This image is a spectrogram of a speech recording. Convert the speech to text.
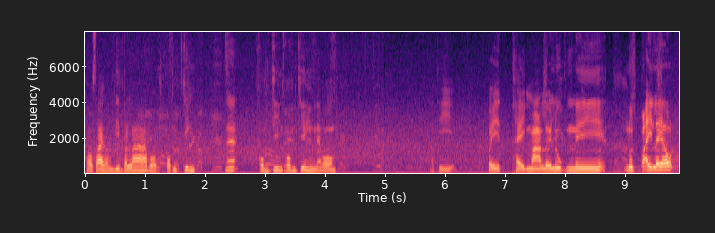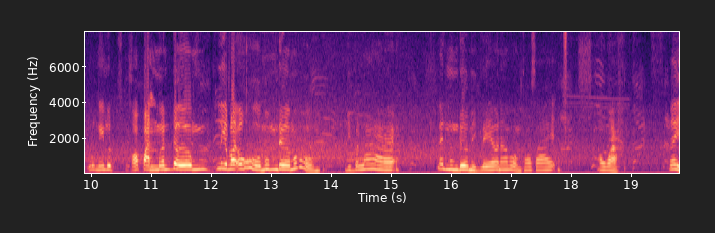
เท้าซ้ายของดีบาร่าครับผมคมจริงนะคมจริงคมจริงนะผมนาทีไปแทงมาเลยลูกนี้ หลุดไปแล้ว ลูกนี้หลุดขอปั่นเหมือนเดิม เรียบร้อยโอ้โหมุมเดิมครับผมดิบาร่าเล่นมุมเดิมอีกแล้วนะครับผมเท้าซ้ายเอาว่ะเฮ้ย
